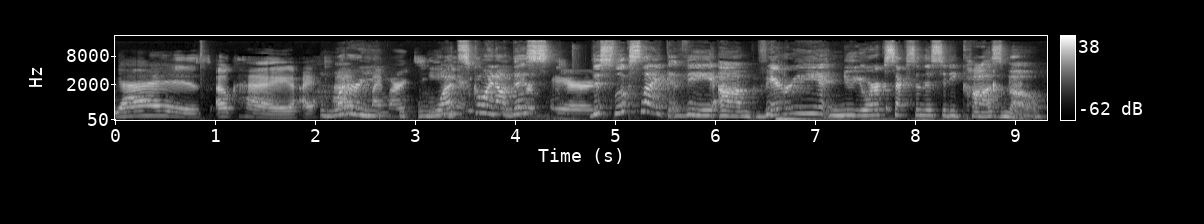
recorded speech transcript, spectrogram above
Yes okay i have What are you- my martini what's going on? This- prepared. This looks like the um, very New York Sex in the City Cosmo.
